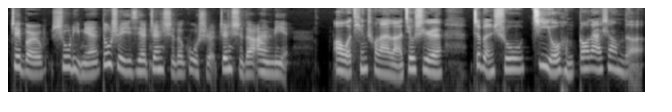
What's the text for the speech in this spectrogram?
这本书里面都是一些真实的故事、真实的案例。哦，我听出来了，就是这本书既有很高大上的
